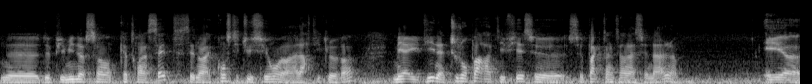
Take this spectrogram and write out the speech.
depuis 1987, c'est dans la Constitution à l'article 20, mais Haïti n'a toujours pas ratifié ce pacte international. Euh,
